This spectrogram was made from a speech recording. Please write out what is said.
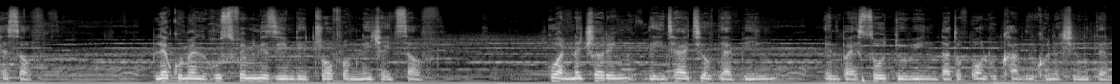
herself. Black women whose feminism they draw from nature itself, who are nurturing the entirety of their being and by so doing that of all who come in connection with them.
